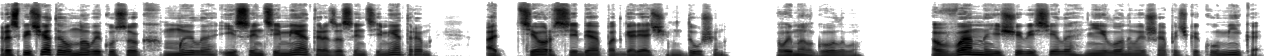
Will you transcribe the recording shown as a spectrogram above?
распечатал новый кусок мыла и сантиметр за сантиметром оттер себя под горячим душем, вымыл голову. В ванной еще висела нейлоновая шапочка кумика,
